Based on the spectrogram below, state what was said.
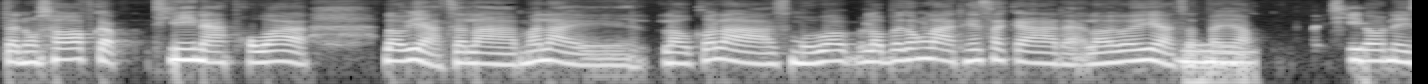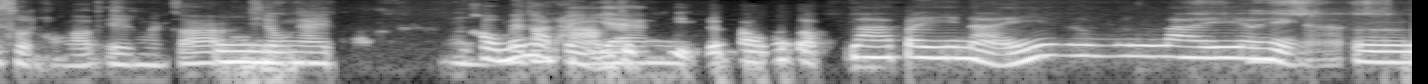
แต่น้องชอบกับที่นี่นะ เพราะว่าเราอยากจะลาเมื่อไหร่ เราก็ลาสมมติว่าเราไม่ต้องลาเทศกาลอะเราเราอยากจะไปแบบ เที่ยวในส่วนของเราเองมันก็เที่ยวง่ายกว่าเขาไม่ต้องถามจุกจิกหรือเปล่าว่าแบบลาไปไหนทำอะไรอะไรอย่างเงี้ยเออ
